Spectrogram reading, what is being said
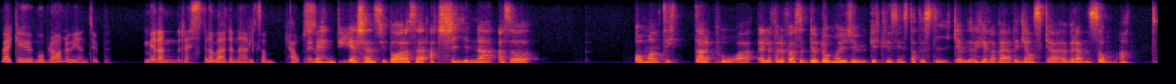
verkar ju må bra nu igen typ. Medan resten av världen är liksom kaos. Nej, men det känns ju bara så här att Kina, alltså om man tittar på, eller för det första, de, de har ju ljugit kring sin statistik, är hela världen ganska överens om att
